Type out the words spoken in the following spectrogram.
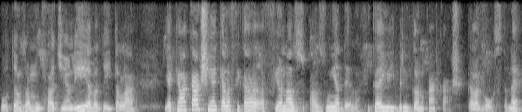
Botando as almofadinhas ali, ela deita lá. E aqui é uma caixinha que ela fica afiando as, as unhas dela. Fica aí brincando com a caixa, que ela gosta, né?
